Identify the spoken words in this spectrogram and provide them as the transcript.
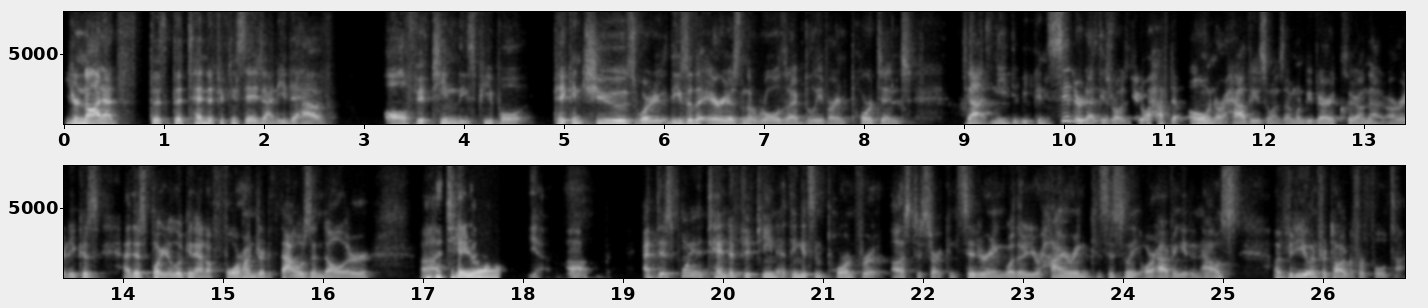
you're not at the, the 10 to 15 stage. I need to have all 15 of these people pick and choose where these are the areas and the roles that I believe are important that need to be considered at these roles. You don't have to own or have these ones. I'm going to be very clear on that already because at this point you're looking at a four hundred thousand dollar uh, payroll. Yeah. Uh, at this point, at 10 to 15, I think it's important for us to start considering whether you're hiring consistently or having it in house a video and photographer full time.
